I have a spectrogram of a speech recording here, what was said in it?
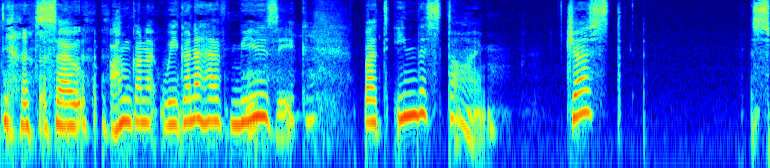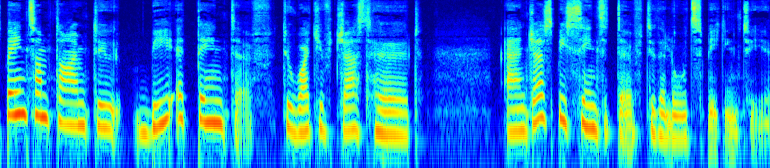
so I'm gonna we're gonna have music, but in this time, just spend some time to be attentive to what you've just heard. And just be sensitive to the Lord speaking to you.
